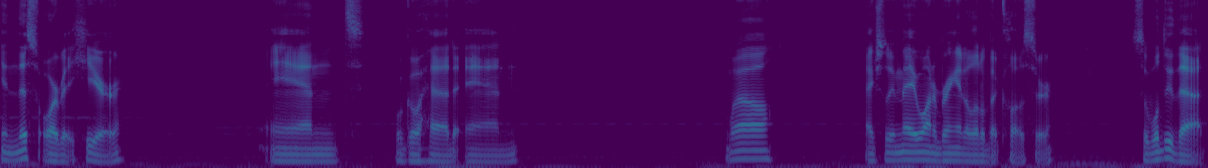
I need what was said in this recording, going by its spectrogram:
in this orbit here, and we'll go ahead and, well, Actually, we may want to bring it a little bit closer. So we'll do that.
